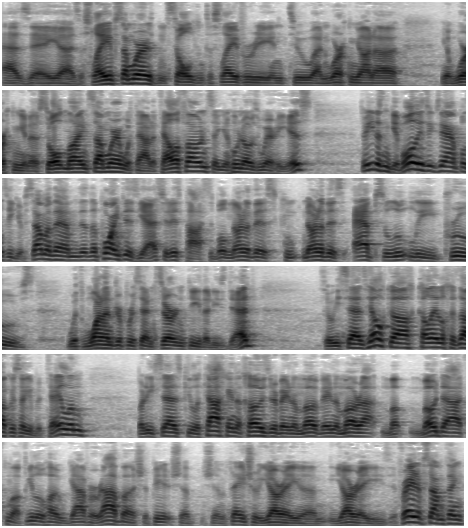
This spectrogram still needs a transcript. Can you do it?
as a as a slave somewhere. He's been sold into slavery into and working on a you know, working in a salt mine somewhere without a telephone. So you know, who knows where he is? So he doesn't give all these examples. He gives some of them. The, the point is, yes, it is possible. None of this none of this absolutely proves with 100% certainty that he's dead. So he says Hilkach kalel chazakus hayibatelim, but he says kilakachen achozer bein amora modat mafilu ha gaver rabba shempeishu yare um, yare. He's afraid of something.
